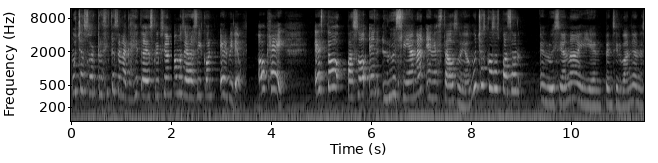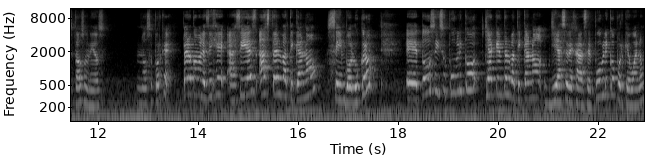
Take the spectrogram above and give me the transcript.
Muchas sorpresitas en la cajita de descripción. Vamos a ver así con el video. Ok. Esto pasó en Luisiana, en Estados Unidos. Muchas cosas pasan en Luisiana y en Pensilvania, en Estados Unidos. No sé por qué. Pero como les dije, así es, hasta el Vaticano se involucró. Eh, todo se hizo público, ya que entra el Vaticano ya se deja de hacer público porque bueno,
